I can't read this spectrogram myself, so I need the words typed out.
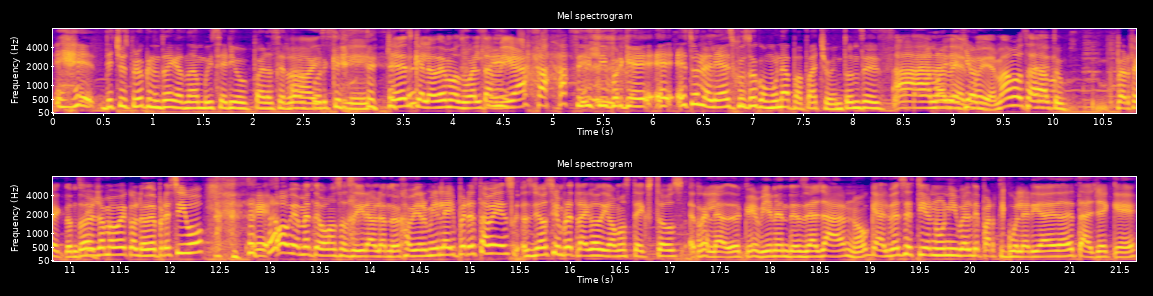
Eh, de hecho, espero que no traigas nada muy serio para cerrar. Ay, porque... sí. ¿Quieres que lo demos vuelta, Sí. amiga? Sí, sí, porque eh, esto en realidad es justo como un apapacho. Entonces, Ah, a la muy bien, región. muy bien. Vamos a. Dale tú. Perfecto. Entonces yo me voy con lo depresivo. Eh, obviamente vamos a seguir hablando de Javier Milei, pero esta vez yo siempre traigo, digamos, textos que vienen desde allá, ¿no? Que a veces tienen un nivel de particularidad y de detalle que.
